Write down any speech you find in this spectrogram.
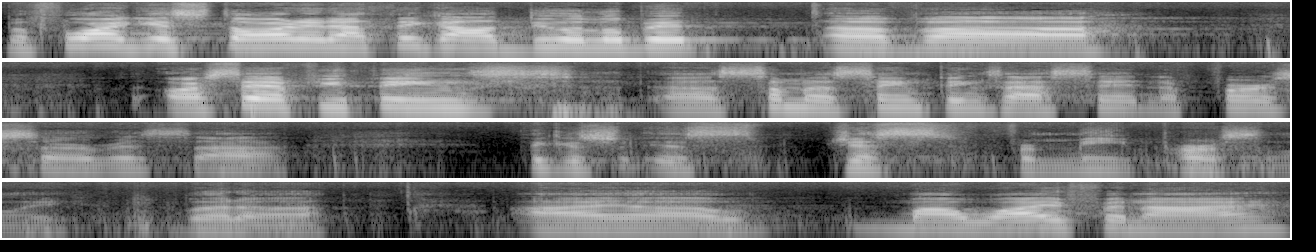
Before I get started, I think I'll do a little bit of, uh, or say a few things, uh, some of the same things I said in the first service. Uh, I think it's, it's, just for me personally. But uh, I, uh, my wife and I,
